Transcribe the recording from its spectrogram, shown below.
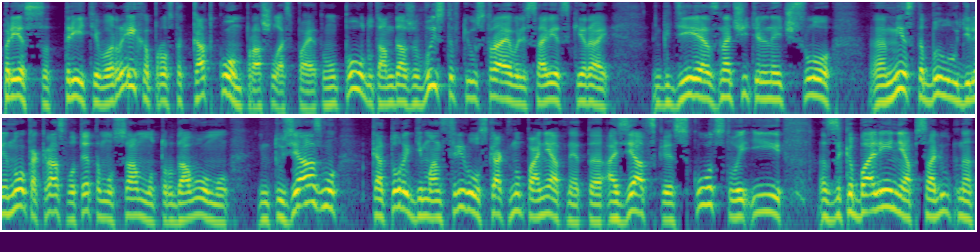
пресса Третьего Рейха просто катком прошлась по этому поводу. Там даже выставки устраивали «Советский рай», где значительное число э, места было уделено как раз вот этому самому трудовому энтузиазму, который демонстрировался как, ну, понятно, это азиатское скотство и закабаление абсолютно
